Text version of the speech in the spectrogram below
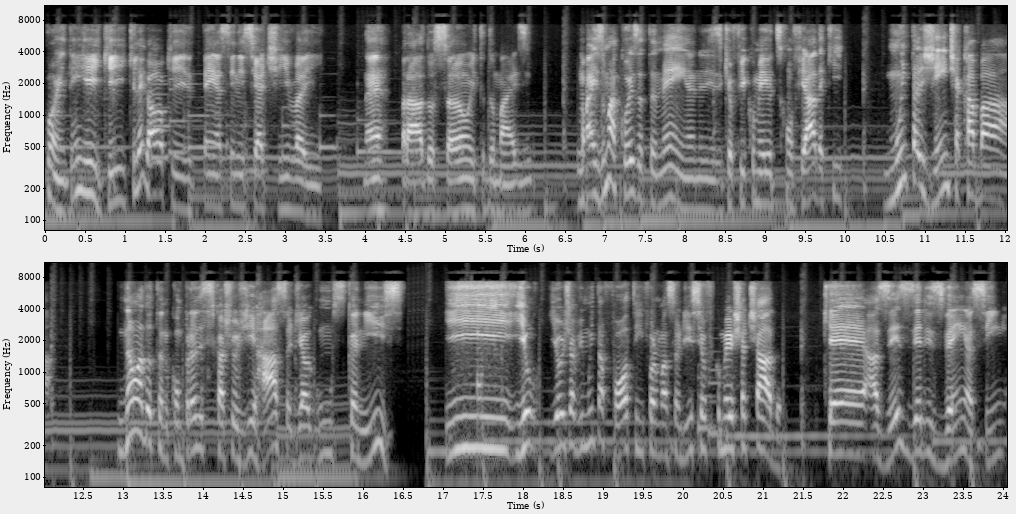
Pô, entendi. Que, que legal que tem essa iniciativa aí, né, para adoção e tudo mais. Mas uma coisa também, Annelise, que eu fico meio desconfiada é que muita gente acaba não adotando, comprando esses cachorros de raça de alguns canis e, e, eu, e eu já vi muita foto e informação disso e eu fico meio chateado. Que é, às vezes eles vêm assim,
